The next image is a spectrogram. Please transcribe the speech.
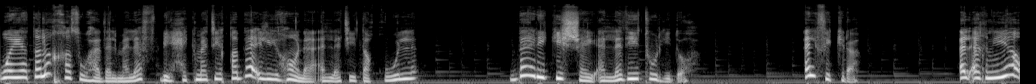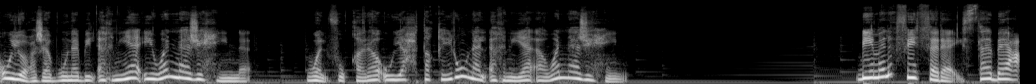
ويتلخص هذا الملف بحكمة قبائل هونا التي تقول بارك الشيء الذي تريده. الفكرة. الأغنياء يعجبون بالأغنياء والناجحين والفقراء يحتقرون الأغنياء والناجحين. بملف الثراء السابع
